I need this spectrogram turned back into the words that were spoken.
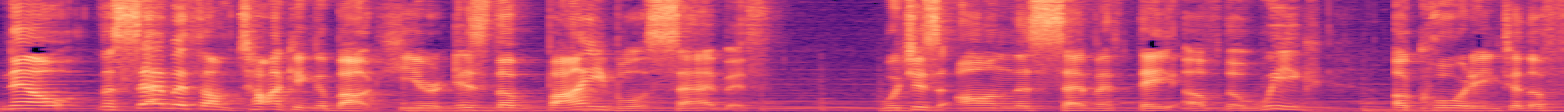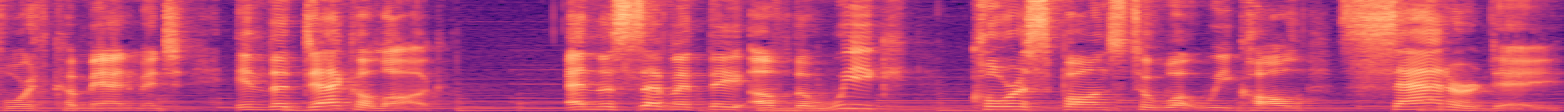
Now, the Sabbath I'm talking about here is the Bible Sabbath, which is on the seventh day of the week, according to the fourth commandment in the Decalogue. And the seventh day of the week corresponds to what we call Saturday.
